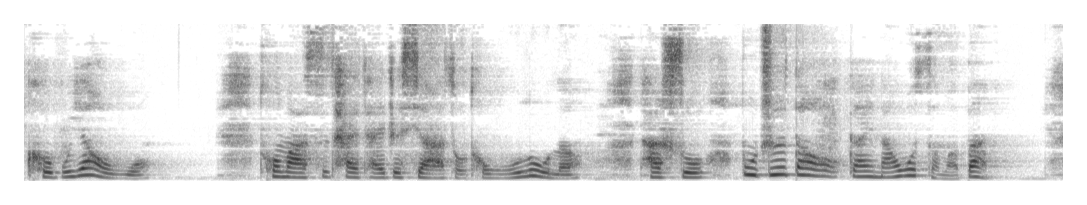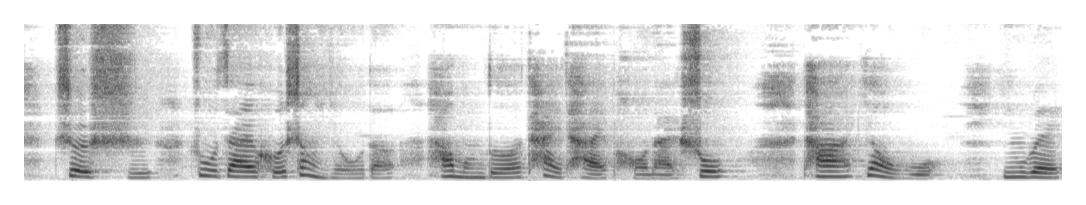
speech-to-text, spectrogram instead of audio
可不要我。托马斯太太这下走投无路了，她说不知道该拿我怎么办。这时住在河上游的哈蒙德太太跑来说。他要我，因为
